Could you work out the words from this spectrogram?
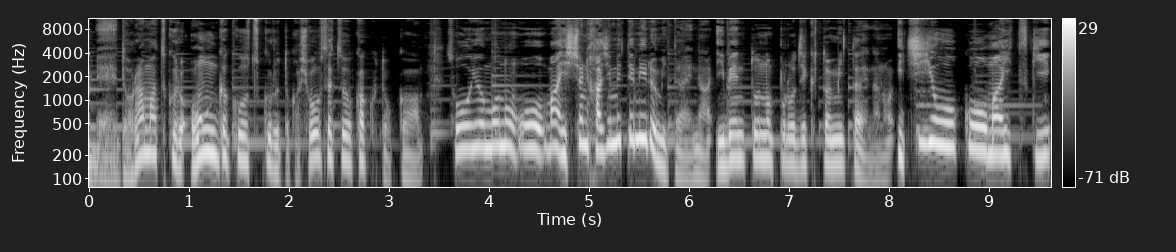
うんえードラマ作る、音楽を作るとか、小説を書くとか、そういうものを、まあ一緒に始めてみるみたいなイベントのプロジェクトみたいなのを、一応こう毎月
